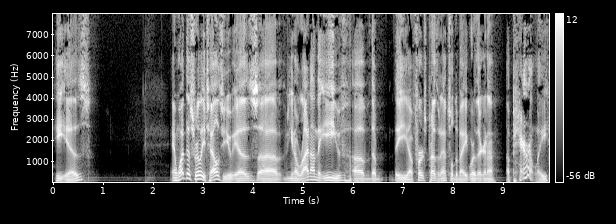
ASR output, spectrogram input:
He is. And what this really tells you is, uh, you know, right on the eve of the the uh, first presidential debate where they're going to apparently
